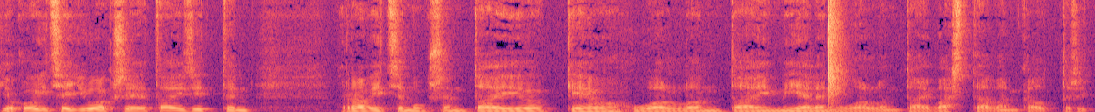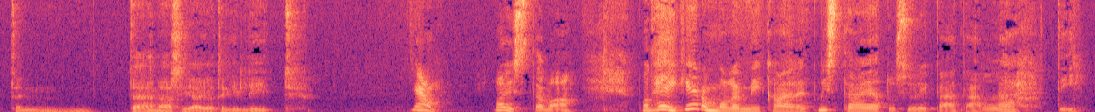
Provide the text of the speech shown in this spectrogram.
joko itse juoksee tai sitten ravitsemuksen tai kehohuollon tai mielenhuollon tai vastaavan kautta sitten tähän asiaan jotenkin liittyy. Joo, loistavaa. Mutta hei, kerro mulle Mikael, että mistä ajatus ylipäätään lähti?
